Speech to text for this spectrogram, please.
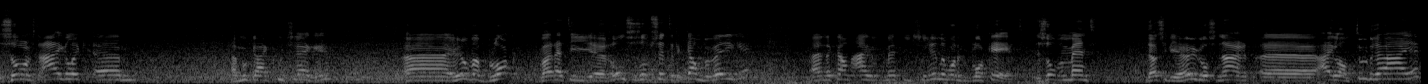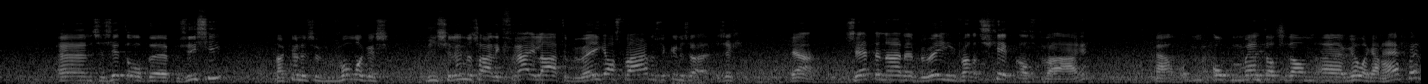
zorgt eigenlijk, ehm, dat moet ik eigenlijk goed zeggen, eh, heel dat blok waar dat die uh, ronsels op zitten, kan bewegen. En dat kan eigenlijk met die cilinder worden geblokkeerd. Dus op het moment dat ze die heugels naar het eh, eiland toedraaien en ze zitten op de positie, dan kunnen ze vervolgens die cilinders eigenlijk vrij laten bewegen als het ware. Dus dan kunnen ze zich ja, zetten naar de beweging van het schip als het ware. Ja, op, het moment dat ze dan eh, willen gaan heffen,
